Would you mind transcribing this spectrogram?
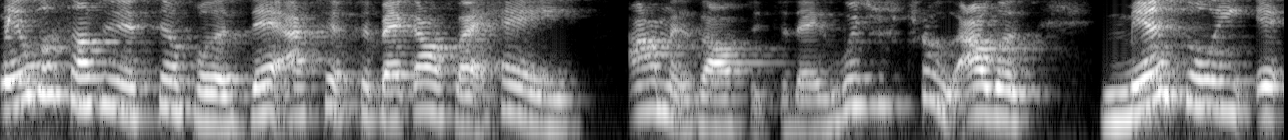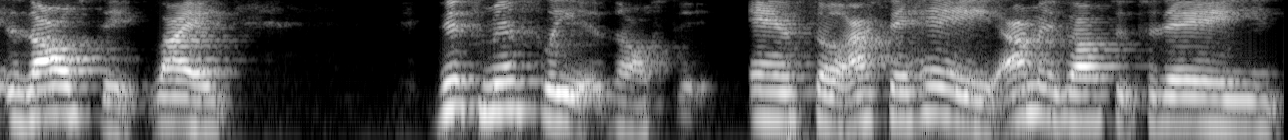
it was something as simple as that. I texted back. I was like, "Hey, I'm exhausted today," which is true. I was mentally exhausted, like this mentally exhausted. And so I said, "Hey, I'm exhausted today.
